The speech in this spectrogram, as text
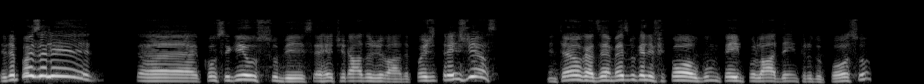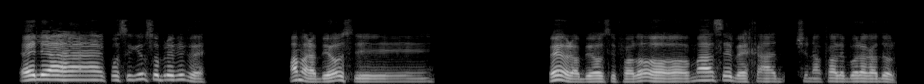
e depois ele uh, conseguiu subir, ser retirado de lá depois de três dias. Então, quer dizer, mesmo que ele ficou algum tempo lá dentro do poço, ele uh, conseguiu sobreviver. Ah, mas Rabiossi... Veio Rabiossi falou, Maase bechad shenafal boragadol.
